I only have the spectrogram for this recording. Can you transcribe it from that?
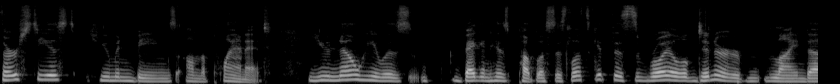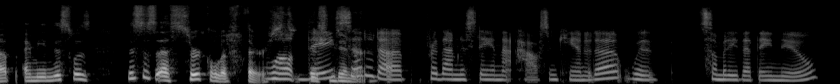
thirstiest human beings on the planet. You know, he was begging his publicist, let's get this royal dinner lined up. I mean, this was this is a circle of thirst. Well, they set it up for them to stay in that house in Canada with somebody that they knew,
